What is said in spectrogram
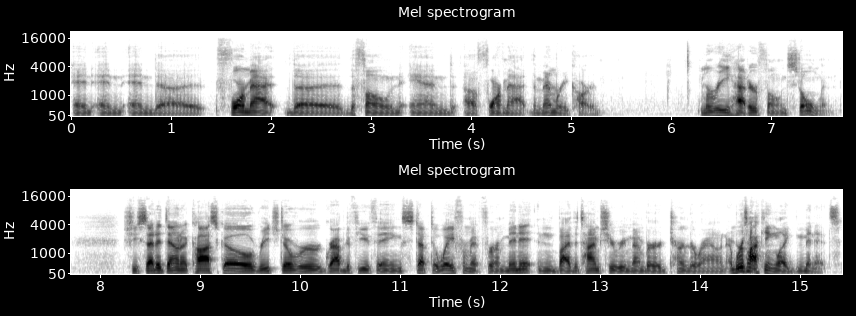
and and and uh, format the the phone and uh, format the memory card. Marie had her phone stolen. She set it down at Costco, reached over, grabbed a few things, stepped away from it for a minute, and by the time she remembered, turned around. And we're talking like minutes.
